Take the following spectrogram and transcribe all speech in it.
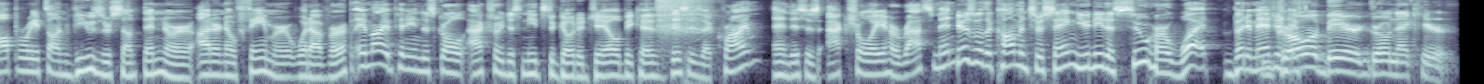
operates on views or something, or I don't know, fame or whatever. In my opinion, this girl actually just needs to go to jail because this is a crime and this is actually harassment. Here's what the comments are saying. You need to sue her. What? But imagine grow if- a beard, grow neck here.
